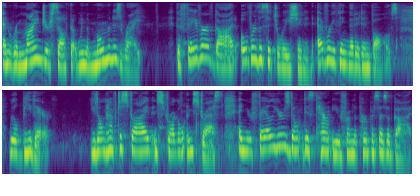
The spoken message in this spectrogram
And remind yourself that when the moment is right, the favor of God over the situation and everything that it involves will be there. You don't have to strive and struggle and stress, and your failures don't discount you from the purposes of God.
